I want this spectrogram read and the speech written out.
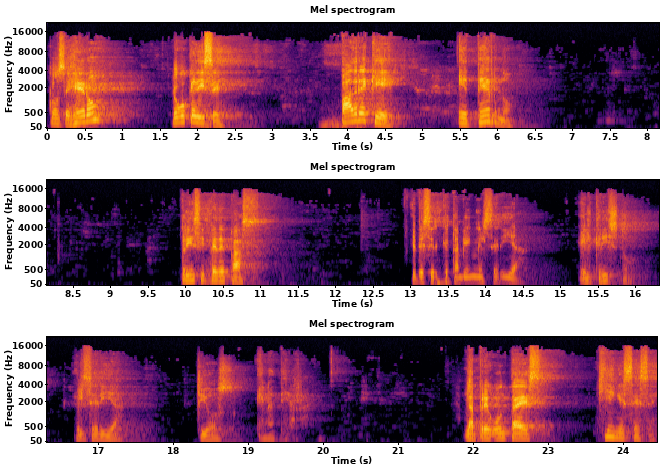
consejero. Luego, ¿qué dice? Padre que eterno, príncipe de paz. Es decir, que también Él sería el Cristo, Él sería Dios en la tierra. La pregunta es, ¿quién es ese?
